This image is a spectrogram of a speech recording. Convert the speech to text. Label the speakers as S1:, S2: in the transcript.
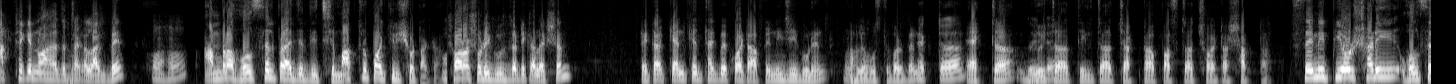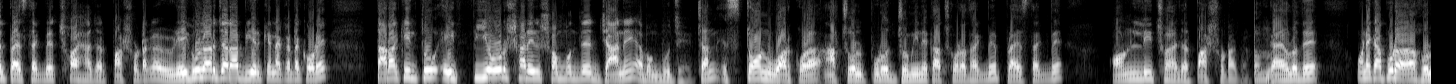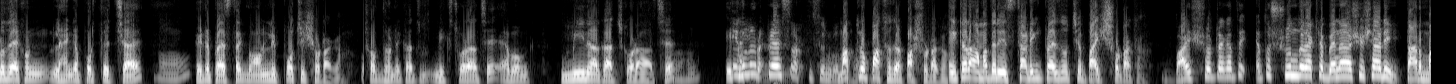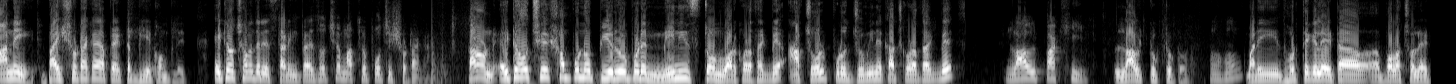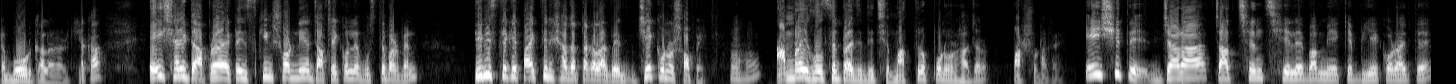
S1: আট থেকে নয় হাজার টাকা লাগবে। আমরা হোলসেল প্রাইজে দিচ্ছি মাত্র পঁয়ত্রিশশো টাকা। সরাসরি গুজরাটি কালেকশন এটা ক্যান ক্যান থাকবে কয়টা আপনি নিজেই গুনেন তাহলে বুঝতে পারবেন।
S2: একটা
S1: একটা
S2: দুইটা,
S1: তিনটা চারটা পাঁচটা ছয়টা সাতটা। Semi pure sari wholesale price থাকবে ছয় হাজার পাঁচশো টাকা। রেগুলার যারা বিয়ের কেনাকাটা করে তারা কিন্তু এই পিওর শাড়ির সম্বন্ধে জানে এবং বুঝে। চান স্টোন ওয়ার্ক করা আঁচল পুরো জমিনে কাজ করা থাকবে প্রাইস থাকবে অনলি ছয় হাজার পাঁচশো টাকা। গায়ে হলুদে অনেক আপুরা হলুদে এখন লেহেঙ্গা পড়তে চায়। এটা প্রাইস থাকবে অনলি পঁচিশশো টাকা। সব ধরনের কাজ মিক্স করা আছে এবং মিনা কাজ করা আছে। মাত্র পাঁচ হাজার পাঁচশো টাকা। এটার আমাদের স্টার্টিং প্রাইস হচ্ছে বাইশশো টাকা।
S2: বাইশশো টাকাতে এত সুন্দর একটা বেনারসি শাড়ি।
S1: তার মানে বাইশশো টাকায় আপনার একটা বিয়ে কমপ্লিট এটা হচ্ছে আমাদের স্টার্টিং প্রাইস হচ্ছে মাত্র পঁচিশশো টাকা। কারণ এটা হচ্ছে সম্পূর্ণ পিওরের উপরে মেনি স্টোন ওয়ার্ক করা থাকবে আঁচল পুরো জমিনে কাজ করা থাকবে।
S2: লাল পাখি।
S1: লাল টুকটুকো। মানে ধরতে গেলে এটা বলা চলে এটা বোর্ড কালার আর কি। এই শাড়িটা আপনারা একটা স্ক্রিনশট নিয়ে যাচাই করলে বুঝতে পারবেন তিরিশ থেকে পঁয়ত্রিশ হাজার টাকা লাগবে যে কোনো শপে। আমরাই হোলসেল প্রাইসে দিচ্ছি মাত্র পনেরো হাজার পাঁচশো টাকায়।
S2: এই শীতে যারা চাচ্ছেন ছেলে বা মেয়েকে বিয়ে করাইতে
